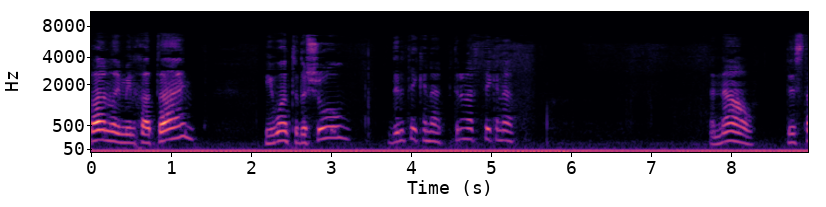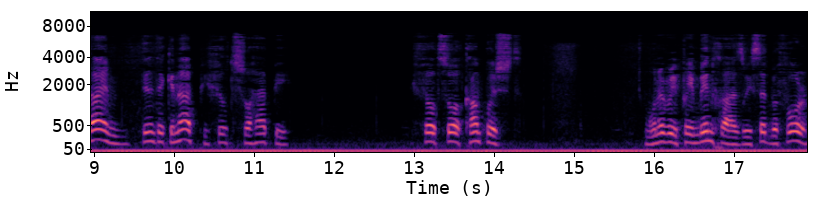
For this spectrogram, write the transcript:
Finally, mincha time, he went to the shul, didn't take a nap, didn't have to take a nap. And now, this time, didn't take a nap, he felt so happy. He felt so accomplished. Whenever he prayed mincha, as we said before,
